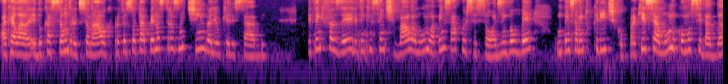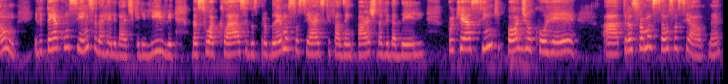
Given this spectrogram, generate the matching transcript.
aquela educação tradicional que o professor está apenas transmitindo ali o que ele sabe. Ele tem que fazer, ele tem que incentivar o aluno a pensar por si só, a desenvolver um pensamento crítico, para que esse aluno, como cidadão, ele tenha consciência da realidade que ele vive, da sua classe, dos problemas sociais que fazem parte da vida dele, porque é assim que pode ocorrer a transformação social, né?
